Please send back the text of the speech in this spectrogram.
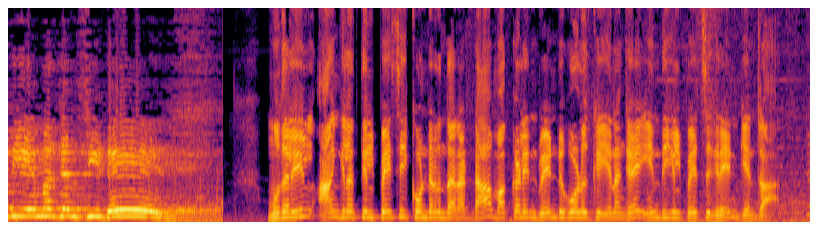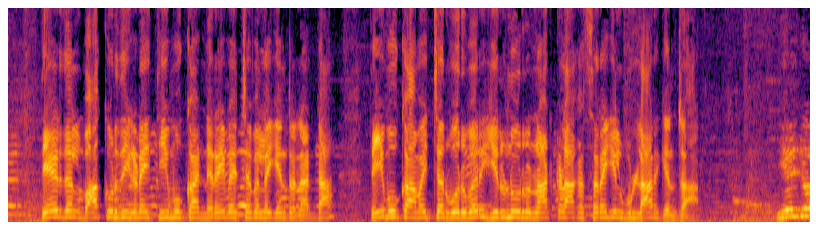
the emergency days. முதலில் ஆங்கிலத்தில் பேசிக் கொண்டிருந்த நட்டா மக்களின் வேண்டுகோளுக்கு இணங்க இந்தியில் பேசுகிறேன் என்றார் தேர்தல் வாக்குறுதிகளை திமுக நிறைவேற்றவில்லை என்ற நட்டா திமுக அமைச்சர் ஒருவர் இருநூறு நாட்களாக சிறையில் உள்ளார் என்றார் ये जो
